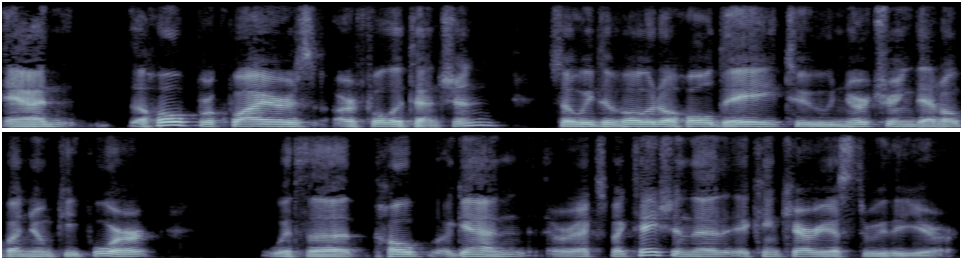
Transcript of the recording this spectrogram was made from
And the hope requires our full attention. So we devote a whole day to nurturing that hope on Yom Kippur with the hope again or expectation that it can carry us through the year.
